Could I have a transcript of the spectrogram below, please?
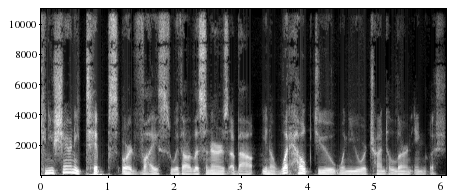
can you share any tips or advice with our listeners about, you know, what helped you when you were trying to learn English?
